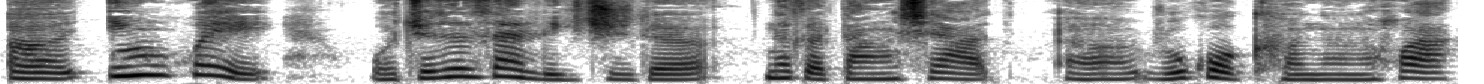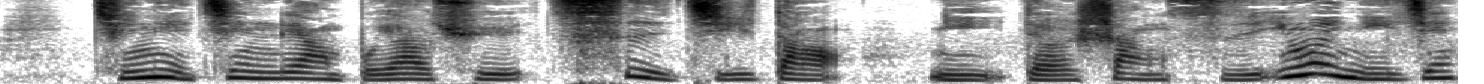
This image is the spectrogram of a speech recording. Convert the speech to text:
呃，因为我觉得在离职的那个当下，呃，如果可能的话，请你尽量不要去刺激到你的上司，因为你已经。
